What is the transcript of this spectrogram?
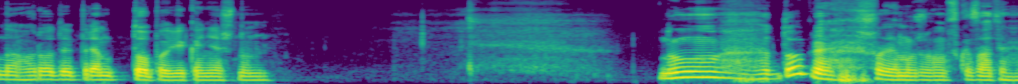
Нагороди прям топові, звісно. Ну, добре, що я можу вам сказати?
